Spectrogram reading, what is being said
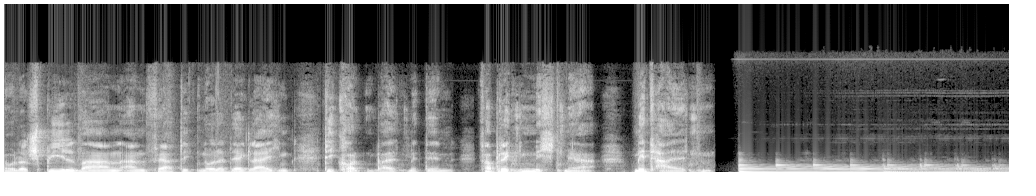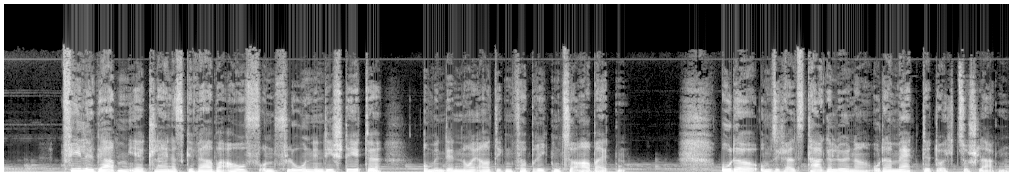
oder Spielwaren anfertigten oder dergleichen, die konnten bald mit den Fabriken nicht mehr mithalten. Viele gaben ihr kleines Gewerbe auf und flohen in die Städte, um in den neuartigen Fabriken zu arbeiten. Oder um sich als Tagelöhner oder Mägde durchzuschlagen.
